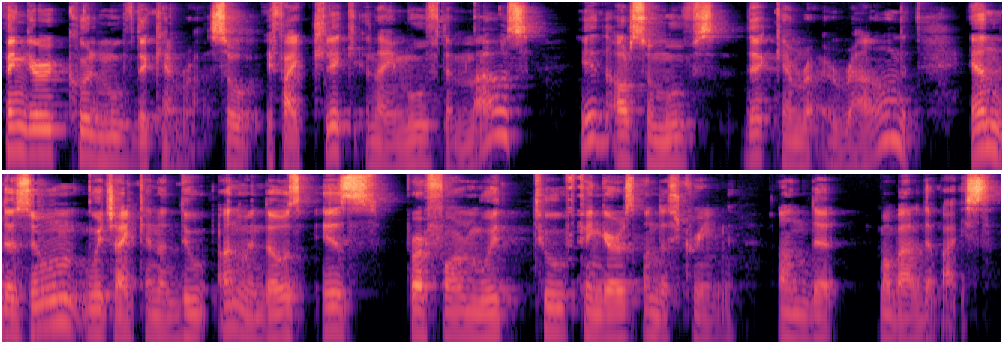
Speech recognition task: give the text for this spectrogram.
finger could move the camera. So if I click and I move the mouse, it also moves the camera around. And the zoom, which I cannot do on Windows, is performed with two fingers on the screen on the mobile device.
